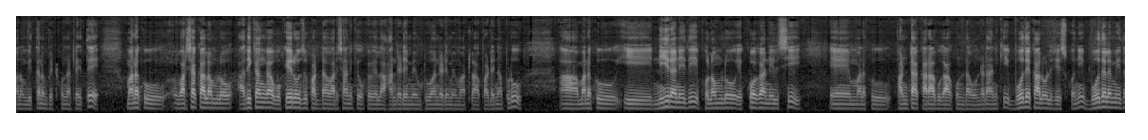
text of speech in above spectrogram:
మనం విత్తనం పెట్టుకున్నట్లయితే మనకు వర్షాకాలంలో అధికంగా ఒకే రోజు పడ్డ వర్షానికి ఒకవేళ హండ్రెడ్ ఎంఎం టూ హండ్రెడ్ ఎంఎం అట్లా పడినప్పుడు మనకు ఈ నీరు అనేది పొలంలో ఎక్కువగా నిలిచి మనకు పంట ఖరాబు కాకుండా ఉండడానికి బోదె కాలువలు చేసుకొని బోదెల మీద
